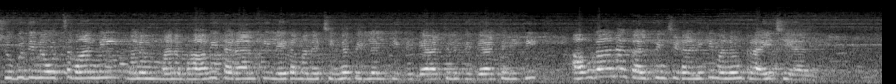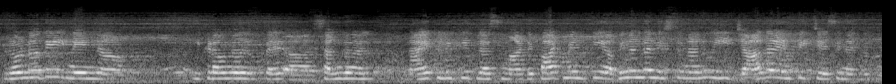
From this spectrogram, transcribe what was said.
శుభ దినోత్సవాన్ని మనం మన భావి తరాలకి లేదా మన చిన్న పిల్లలకి విద్యార్థులు విద్యార్థినికి అవగాహన కల్పించడానికి మనం ట్రై చేయాలి. రెండోది నేను ఇక్కడ ఉన్న సంఘ నాయకులకి ప్లస్ మా డిపార్ట్మెంట్కి అభినందన ఇస్తున్నాను ఈ జాగా ఎంపిక చేసినందుకు.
